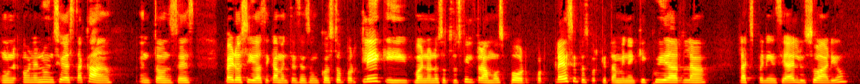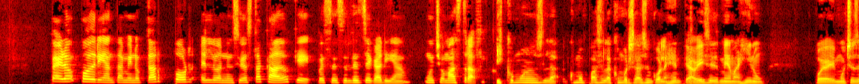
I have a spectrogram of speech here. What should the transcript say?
un, un anuncio destacado. Entonces, pero sí, básicamente ese es un costo por clic y bueno, nosotros filtramos por, por precio, pues porque también hay que cuidar la, la experiencia del usuario, pero podrían también optar por el anuncio destacado, que pues eso les llegaría mucho más tráfico. ¿Y cómo, es la, cómo pasa la conversación con la gente? A veces me imagino, pues hay muchas,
